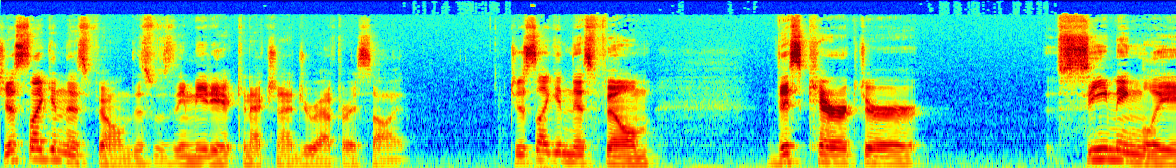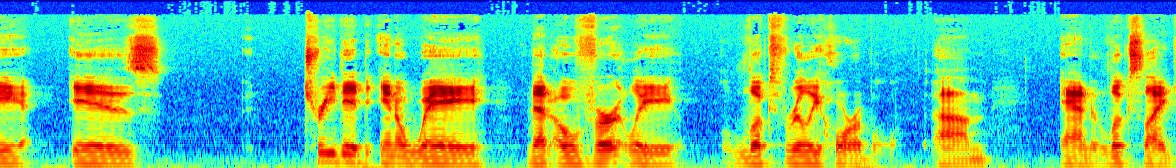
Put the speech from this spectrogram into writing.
Just like in this film, this was the immediate connection I drew after I saw it. Just like in this film, this character seemingly is treated in a way that overtly looks really horrible. Um, and it looks like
